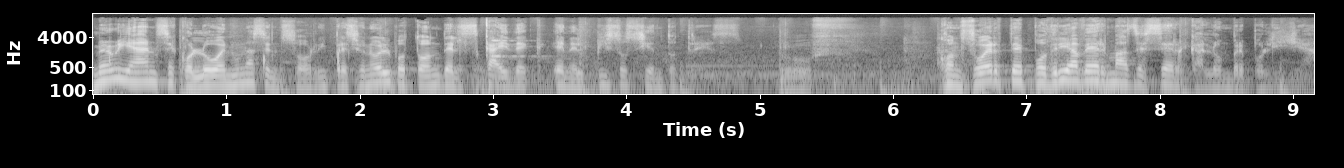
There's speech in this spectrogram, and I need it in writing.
Mary Ann se coló en un ascensor y presionó el botón del Skydeck en el piso 103. Con suerte podría ver más de cerca al hombre polilla.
